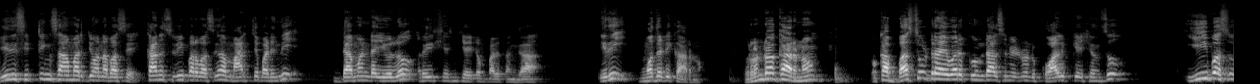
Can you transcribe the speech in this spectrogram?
ఇది సిట్టింగ్ సామర్థ్యం ఉన్న బస్సే. కానీ స్లీపర్ బస్సుగా మార్చబడింది డమన్ డయ్యూలో రిజిస్ట్రేషన్ చేయడం ఫలితంగా. ఇది మొదటి కారణం. రెండో కారణం ఒక బస్సు డ్రైవర్కి ఉండాల్సినటువంటి క్వాలిఫికేషన్స్ ఈ బస్సు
